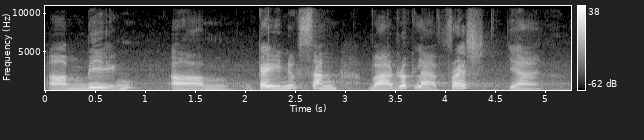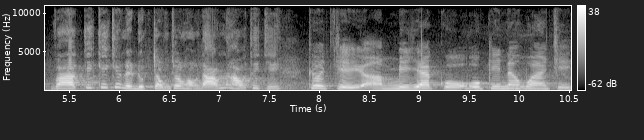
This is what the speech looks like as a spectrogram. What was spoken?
à, biển à, cây nước xanh và rất là fresh. Yeah. và cái cái cái này được trồng trên hòn đảo nào thưa chị? Thưa chị uh, Miyako Okinawa chị.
